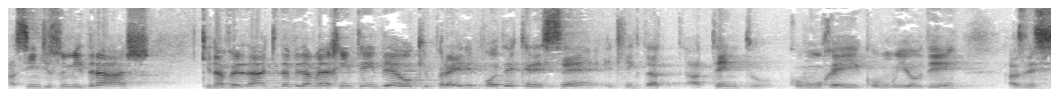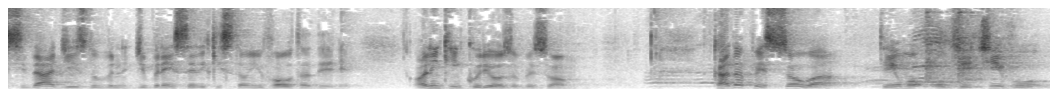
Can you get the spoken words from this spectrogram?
assim diz o Midrash, que na verdade Davi Amelech entendeu que para ele poder crescer, ele tem que estar atento, como um rei, como um Yodi, às necessidades do, de Ben que estão em volta dele. Olhem que curioso, pessoal. Cada pessoa tem um objetivo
